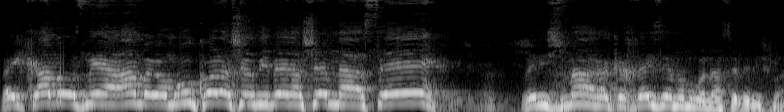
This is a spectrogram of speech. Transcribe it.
ויקרא באוזני העם, ויאמרו כל אשר דיבר השם נעשה ונשמע, רק אחרי זה הם אמרו נעשה ונשמע.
